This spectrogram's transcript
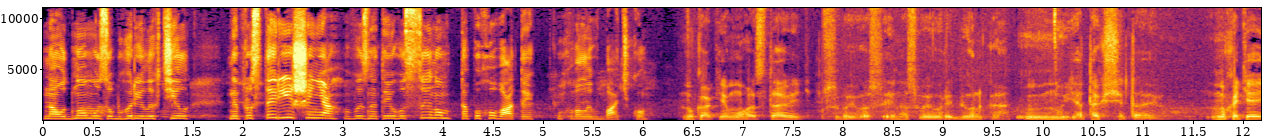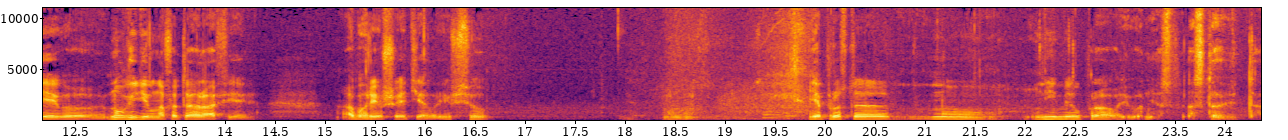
на одному з обгорілих тіл. Непросте рішення визнати його сином та поховати, ухвалив батько. Ну как я мог оставить своего сына, своего ребенка? Ну, я так считаю. Ну, хотя я его, ну, видел на фотографии обгоревшее тело, и все. Я просто, ну, не имел права его не оставити там.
